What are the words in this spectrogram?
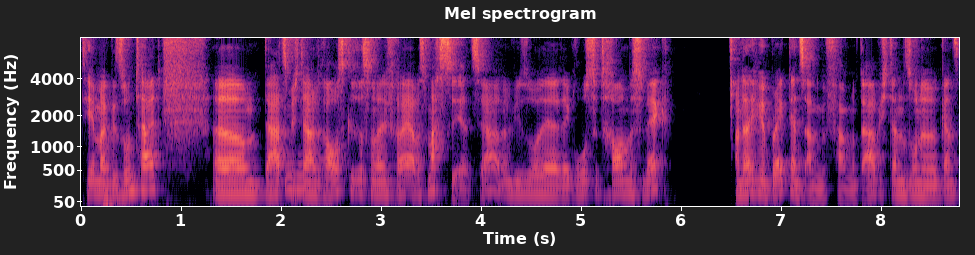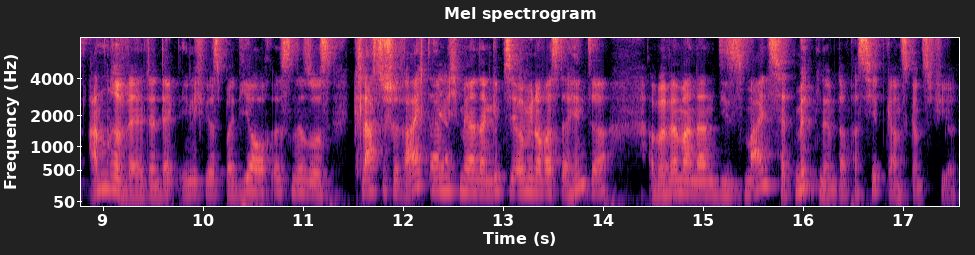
Thema Gesundheit. Ähm, da hat es mich mhm. dann halt rausgerissen und war die Frage, ja, was machst du jetzt? Ja, irgendwie so der, der große Traum ist weg. Und da habe ich mit Breakdance angefangen und da habe ich dann so eine ganz andere Welt entdeckt, ähnlich wie es bei dir auch ist. Ne? So das Klassische reicht einem ja. nicht mehr, dann gibt es ja irgendwie noch was dahinter. Aber wenn man dann dieses Mindset mitnimmt, dann passiert ganz, ganz viel.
